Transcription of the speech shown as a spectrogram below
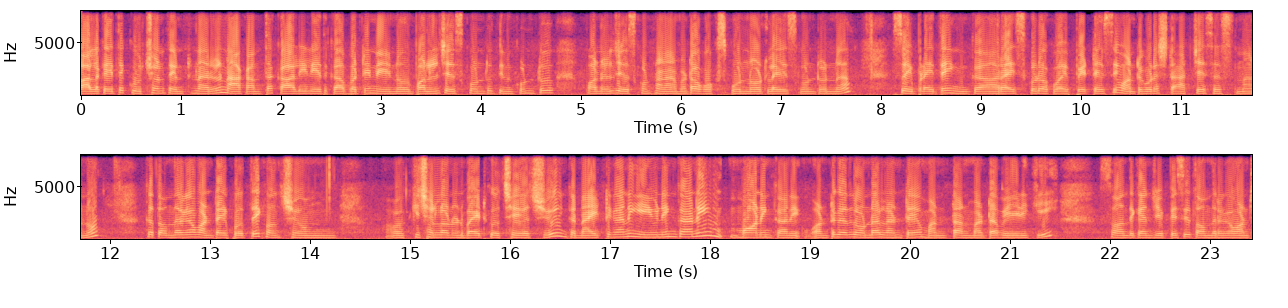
వాళ్ళకైతే కూర్చొని తింటున్నారు. నాకు అంత ఖాళీ లేదు కాబట్టి నేను పనులు చేసుకుంటూ తినుకుంటూ పనులు చేసుకుంటున్నాను అనమాట ఒక్కొక్క స్పూన్ నోట్లో వేసుకుంటున్నా. సో ఇప్పుడైతే ఇంకా రైస్ కూడా ఒకవైపు పెట్టేసి వంట కూడా స్టార్ట్ చేసేస్తున్నాను. ఇంకా తొందరగా వంట అయిపోతే కొంచెం కిచెన్లో నుండి బయటకు వచ్చేయచ్చు. ఇంకా నైట్ కానీ ఈవినింగ్ కానీ మార్నింగ్ కానీ. వంటగదిలో ఉండాలంటే మంట అనమాట వేడికి. సో అందుకని చెప్పేసి తొందరగా వంట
